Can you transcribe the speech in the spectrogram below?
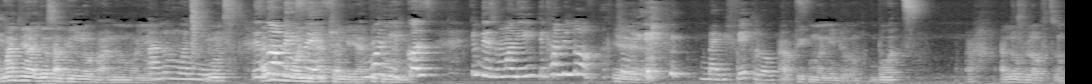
Imagine I just having love and no money. and no money. Mm. It's I not make money sense. actually. I money. because if there's money, there can be love. Actually, it might be fake love. I pick money though, but uh, I love love too.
